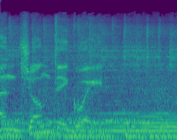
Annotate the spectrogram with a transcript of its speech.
and John Digweed.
